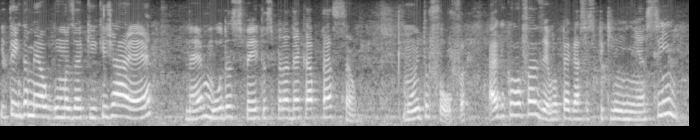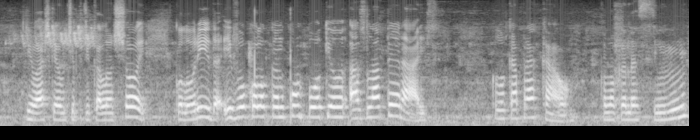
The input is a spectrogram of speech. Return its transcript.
E tem também algumas aqui que já é, né? Mudas feitas pela decapitação. Muito fofa. Aí o que, que eu vou fazer? Eu vou pegar essas pequenininhas assim, que eu acho que é um tipo de calanchoi colorida, e vou colocando, compor aqui as laterais. Colocar pra cá, ó. Colocando assim.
